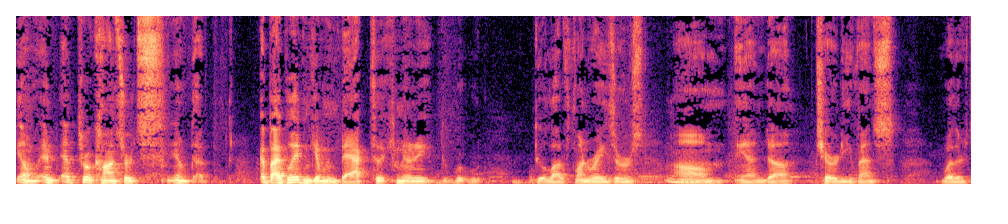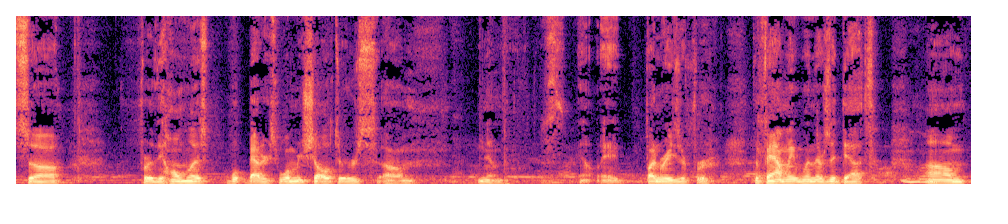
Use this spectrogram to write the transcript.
you know and, and, through concerts. You know, I, I, believe in giving back to the community. Do a lot of fundraisers mm-hmm. um, and uh, charity events, whether it's uh, for the homeless, battered women shelters. Um, you know, you know, a fundraiser for the family when there's a death. Mm-hmm. Um,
